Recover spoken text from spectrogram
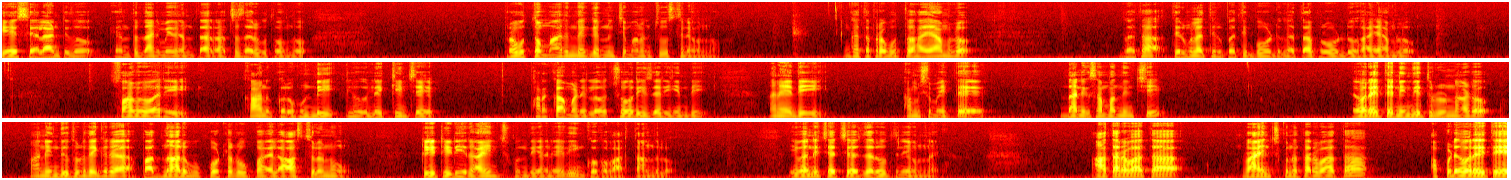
Case ఎలాంటిదో ఎంత దాని మీద ఎంత రచ్చ జరుగుతోందో ప్రభుత్వం మారిన దగ్గర నుంచి మనం చూస్తూనే ఉన్నాం. గత ప్రభుత్వ హయాంలో గత తిరుమల తిరుపతి బోర్డు గత బోర్డు హయాంలో స్వామివారి కానుకలు హుండీలు లెక్కించే పరకామణిలో చోరీ జరిగింది అనేది అంశమైతే దానికి సంబంధించి ఎవరైతే నిందితుడు ఉన్నాడో ఆ నిందితుడి దగ్గర పద్నాలుగు కోట్ల రూపాయల ఆస్తులను టీటీడీ రాయించుకుంది అనేది ఇంకొక వార్త అందులో. ఇవన్నీ చర్చ జరుగుతూనే ఉన్నాయి. ఆ తర్వాత రాయించుకున్న తర్వాత అప్పుడు ఎవరైతే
